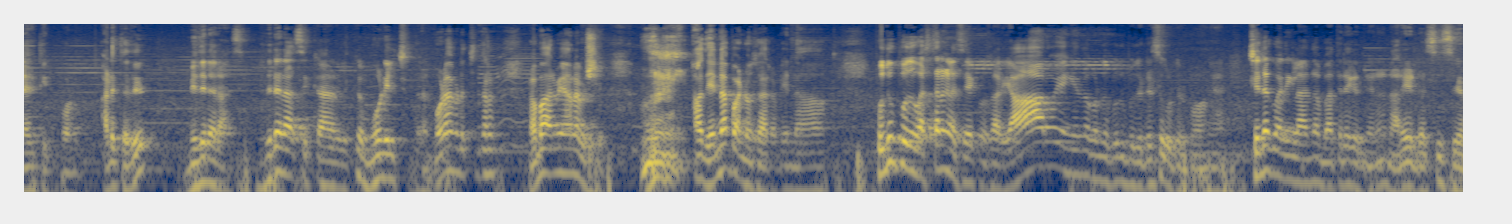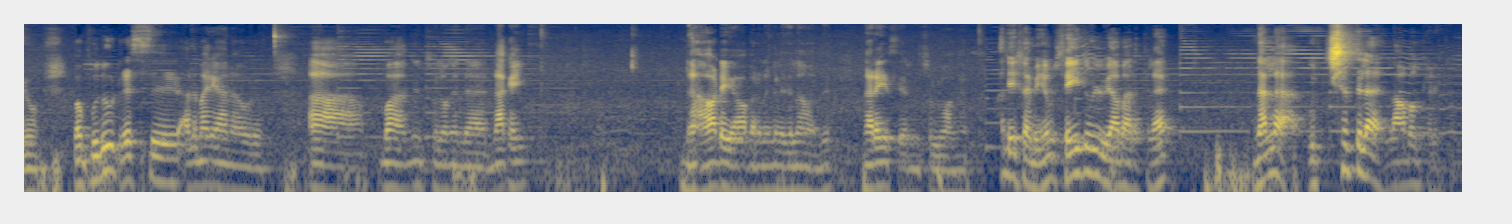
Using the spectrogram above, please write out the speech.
நிறுத்திட்டு போகணும். அடுத்தது மிதுன ராசி. மிதுன ராசிக்காரர்களுக்கு மூணில் சந்திரன். மூணாம் இட சந்திரன். ரொம்ப அருமையான விஷயம். அது என்ன பண்ணும் சார் அப்படின்னா புது புது வஸ்திரங்களை சேர்க்கும் சார். யாரோ எங்கேருந்து கொண்டு புது புது ட்ரெஸ்ஸு கொடுத்துருப்பாங்க. சின்ன குழந்தைங்களா இருந்தால் பர்த்டே கொடுத்தீங்கன்னா நிறைய ட்ரெஸ்ஸு சேரும். இப்போ புது ட்ரெஸ்ஸு அது மாதிரியான ஒரு வந்து சொல்லுவாங்க இந்த நகை ஆடை ஆபரணங்கள் இதெல்லாம் வந்து நிறைய சேரும்னு சொல்லுவாங்க. அதே சமயம் செய்தொழில் வியாபாரத்தில் நல்ல உச்சத்தில் லாபம் கிடைக்கும்.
